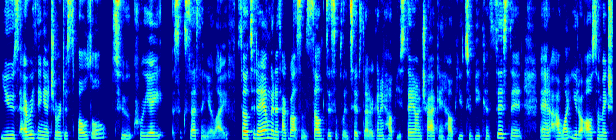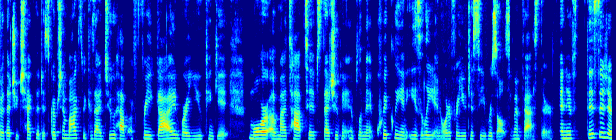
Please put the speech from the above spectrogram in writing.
use everything at your disposal to create success in your life. So today I'm going to talk about some self-discipline tips that are going to help you stay on track and help you to be consistent. And I want you to also make sure that you check the description box because I do have a free guide where you can get more of my top tips that you can implement quickly and easily in order for you to see results even faster. And if this is your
